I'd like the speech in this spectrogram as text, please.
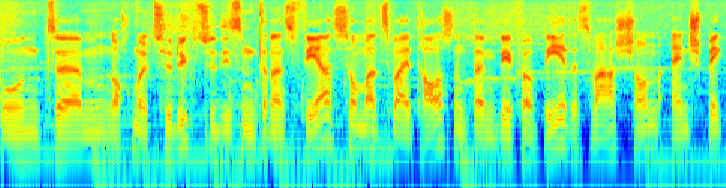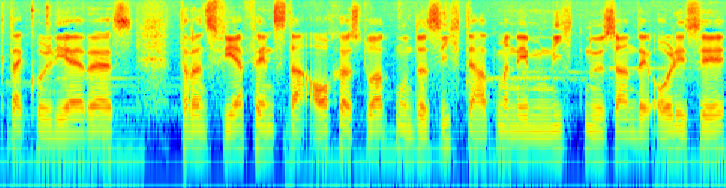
Und ähm, nochmal zurück zu diesem Transfer Sommer 2000 beim BVB. Das war schon ein spektakuläres Transferfenster, auch aus Dortmunder Sicht. Da hat man eben nicht nur Sande Olise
